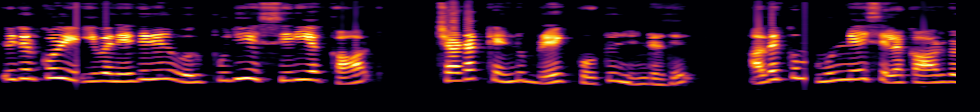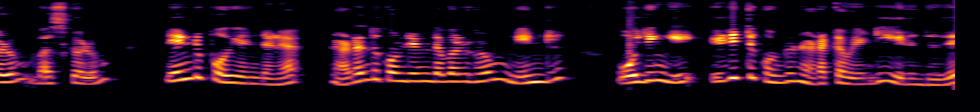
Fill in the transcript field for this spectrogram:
இதற்குள் இவன் எதிரில் ஒரு புதிய சிறிய கார் சடக்கென்று பிரேக் போட்டு நின்றது. அதற்கு முன்னே சில கார்களும் பஸ்களும் நின்று போயிருந்தன. நடந்து கொண்டிருந்தவர்களும் நின்று ஒதுங்கி இடித்து கொண்டு நடக்க வேண்டி இருந்தது.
